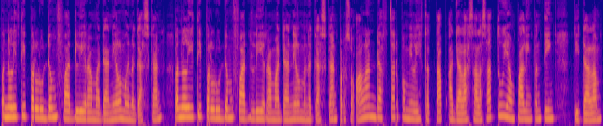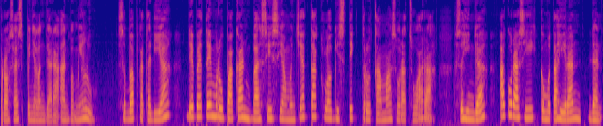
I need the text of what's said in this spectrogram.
Peneliti Perludem Fadli Ramadhanil menegaskan, peneliti Perludem Fadli Ramadhanil menegaskan persoalan daftar pemilih tetap adalah salah satu yang paling paling penting di dalam proses penyelenggaraan pemilu. Sebab kata dia, DPT merupakan basis yang mencetak logistik terutama surat suara, sehingga akurasi, kemutahiran, dan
